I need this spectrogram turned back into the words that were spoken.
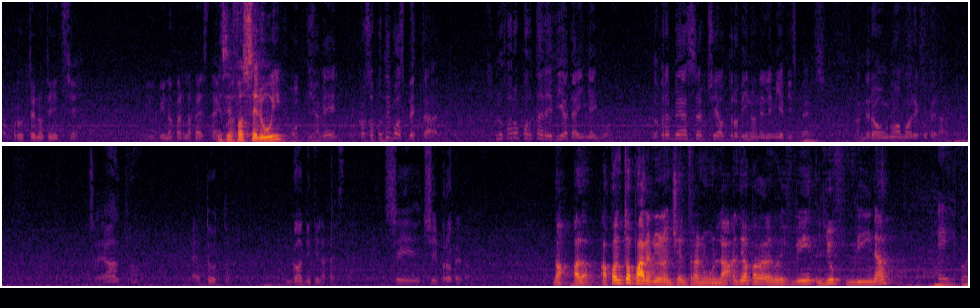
ho brutte notizie. Il vino per la festa è E se fosse lui? Ovviamente, cosa potevo aspettare? Lo farò portare via dai miei uomini. Dovrebbe esserci altro vino nelle mie dispense. Manderò un uomo a recuperare. C'è altro? È tutto. Goditi la festa. Sì, ci proverò. No, allora, a quanto pare lui non c'entra nulla. Andiamo a parlare con Liufvina. Eivor,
